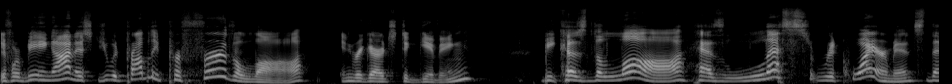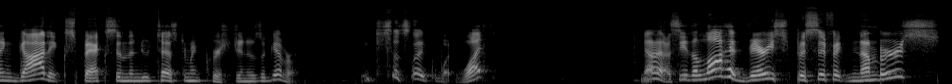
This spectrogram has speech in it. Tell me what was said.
If we're being honest, you would probably prefer the law in regards to giving because the law has less requirements than God expects in the New Testament Christian who's a giver. It's just like, what? What? No, no. See, the law had very specific numbers,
